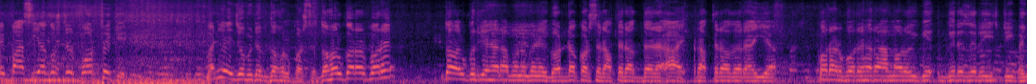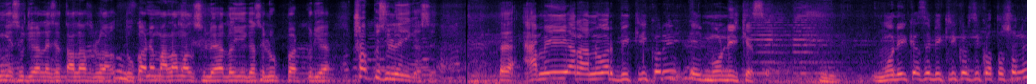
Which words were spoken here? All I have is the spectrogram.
এই পাঁচই আগস্টের পর থেকে মানে এই জমিটা দখল করছে। দখল করার পরে দখল করিয়া হেরা মনে করেন ঘরটা গড্ডা করছে রাতে রাত আয় রাত আধারে আইয়া। করার পরে হেরা আমার ওই গ্যারেজের ইস্টি ভেঙে ছুটি হালাইছে তালা দোকানে মালামাল ছিল হ্যাঁ লইয়ে গেছে লুটপাট করিয়া সব কিছু লইয়ে গেছে। আমি আর আনোয়ার বিক্রি করি এই মনির কাছে। মনির কাছে বিক্রি করছি কত সালে?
